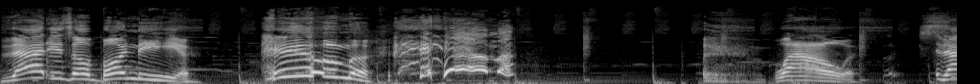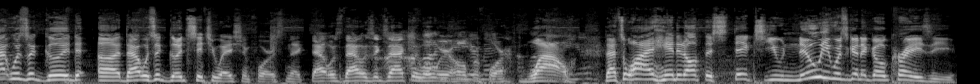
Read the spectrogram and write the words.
That is a Bundy. Him. Him. Wow. That was a good uh that was a good situation for us, Nick. That was that was exactly I'm what we were hoping here, for. I'm glad to be Wow. That's why I handed off the sticks. You knew he was going to go crazy.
